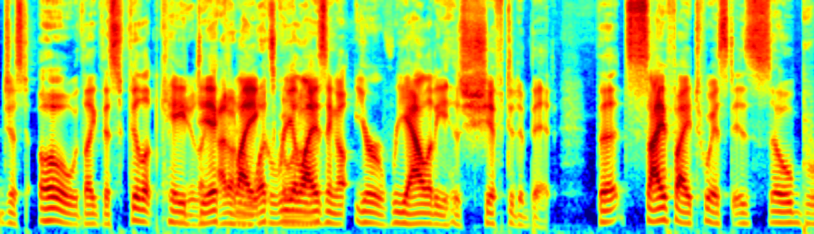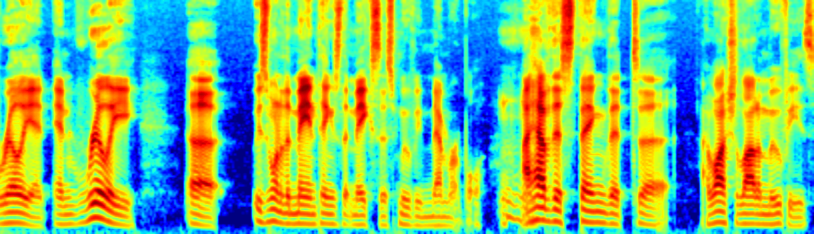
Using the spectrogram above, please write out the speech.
just oh like this Philip K. You're Dick like, on. realizing uh, your reality has shifted a bit. The sci-fi twist is so brilliant and really uh, is one of the main things that makes this movie memorable. Mm-hmm. I have this thing that uh, I watch a lot of movies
